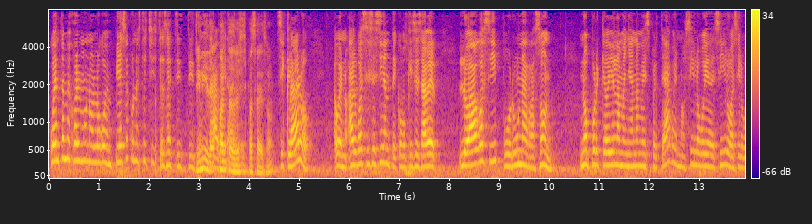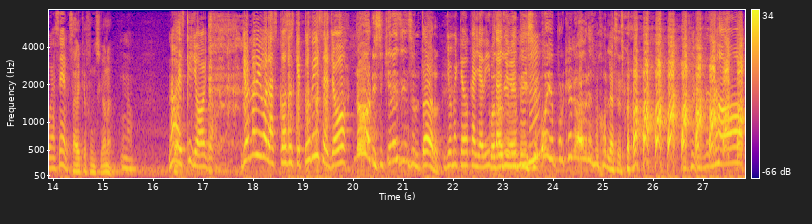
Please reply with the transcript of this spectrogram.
cuenta mejor el monólogo, empieza con este chiste. O sea, ti- ti- ¿Tiene idea cuántas veces pasa eso? Sí, claro. Bueno, algo así se siente, como que dices, a ver, lo hago así por una razón. No porque hoy en la mañana me desperté, ah, bueno, así lo voy a decir o así lo voy a hacer. Sabe que funciona. No. No, Pues- es que yo, yo, yo no digo las cosas que tú dices, yo, No, ni siquiera es insultar. yo me quedo calladita. Cuando alguien te dice, oye, ¿por qué no abres? Mejor le haces. no,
